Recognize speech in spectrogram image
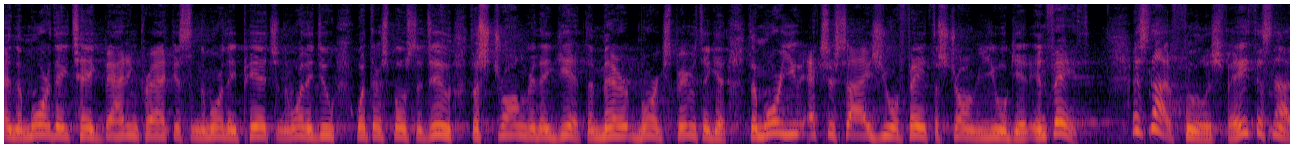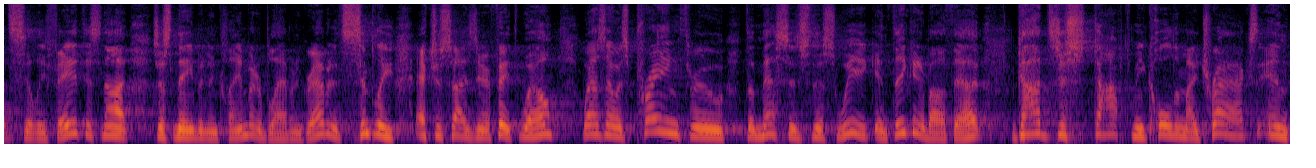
and the more they take batting practice and the more they pitch and the more they do what they're supposed to do, the stronger they get, the more experience they get. The more you exercise your faith, the stronger you will get in faith. It's not foolish faith. It's not silly faith. It's not just name it and claim it or blab it and grab it. It's simply exercising our faith. Well, as I was praying through the message this week and thinking about that, God just stopped me cold in my tracks. And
